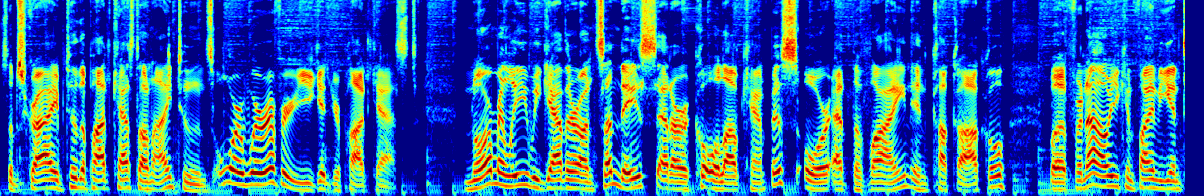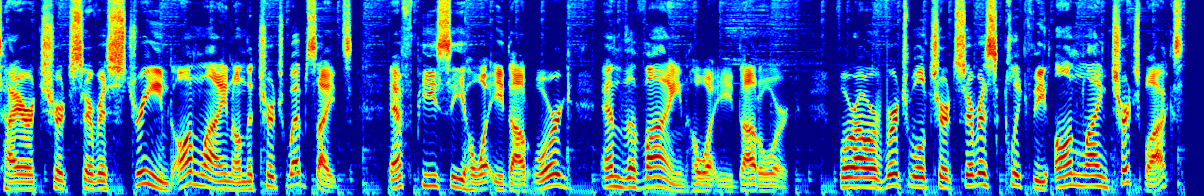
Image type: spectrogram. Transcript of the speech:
Subscribe to the podcast on iTunes or wherever you get your podcasts. Normally, we gather on Sundays at our Ko'olau campus or at the Vine in Kaka'ako but for now, you can find the entire church service streamed online on the church websites, fpchawaii.org and thevinehawaii.org. For our virtual church service, click the online church box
